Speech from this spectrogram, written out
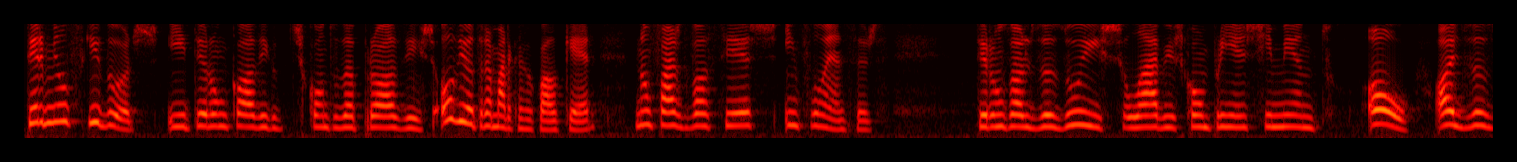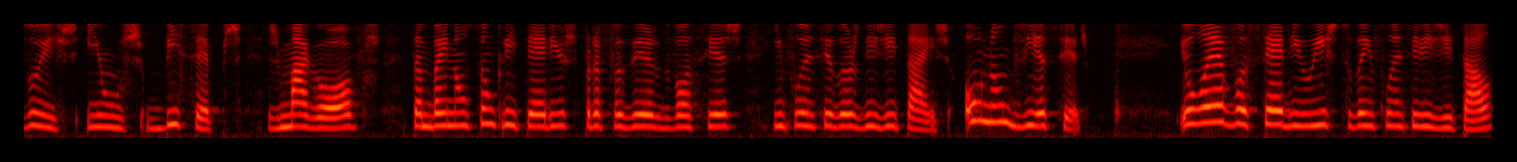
Ter mil seguidores e ter um código de desconto da Prozis ou de outra marca qualquer não faz de vocês influencers. Ter uns olhos azuis, lábios com preenchimento ou olhos azuis e uns bíceps esmaga-ovos também não são critérios para fazer de vocês influenciadores digitais, ou não devia ser. Eu levo a sério isto da influência digital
